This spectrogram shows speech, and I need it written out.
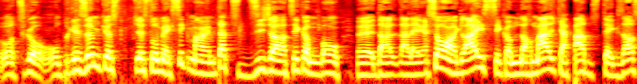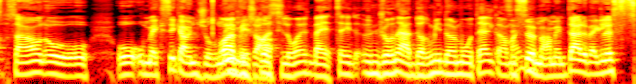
En tout cas, on présume que, c'est- au Mexique, mais en même temps, tu te dis, genre, tu sais, comme bon, euh, dans, dans la version anglaise, c'est comme normal qu'elle parte du Texas pour se rendre au, au, au- au Mexique en une journée, Ouais, mais mais genre. pas si loin. Ben, tu sais, une journée à dormir dans le motel quand même. C'est ça, mais en même temps, là, là, si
